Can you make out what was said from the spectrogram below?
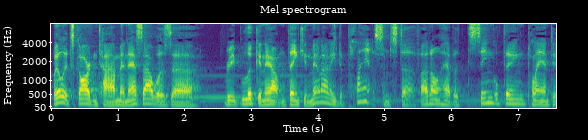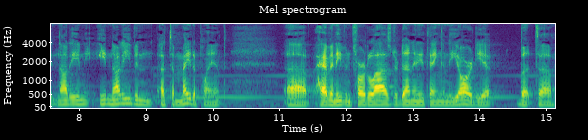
Well, it's garden time, and as I was uh, re- looking out and thinking, man, I need to plant some stuff. I don't have a single thing planted, not any, not even a tomato plant. Uh, haven't even fertilized or done anything in the yard yet, but uh,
